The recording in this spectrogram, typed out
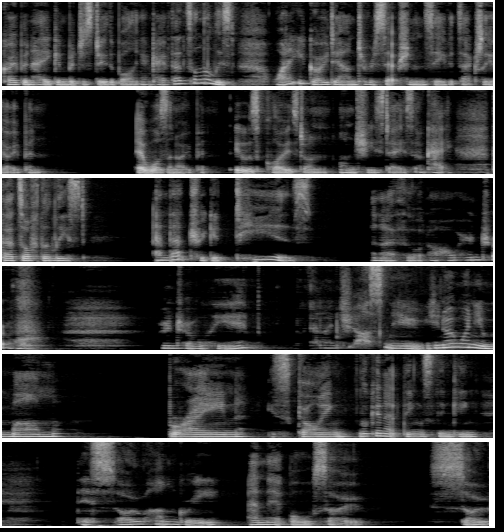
Copenhagen, but just do the bowling. Okay, if that's on the list, why don't you go down to reception and see if it's actually open? It wasn't open. It was closed on, on Tuesdays. Okay, that's off the list. And that triggered tears. And I thought, oh, we're in trouble. We're in trouble here. And I just knew, you know, when your mum brain is going, looking at things, thinking, they're so hungry and they're also so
